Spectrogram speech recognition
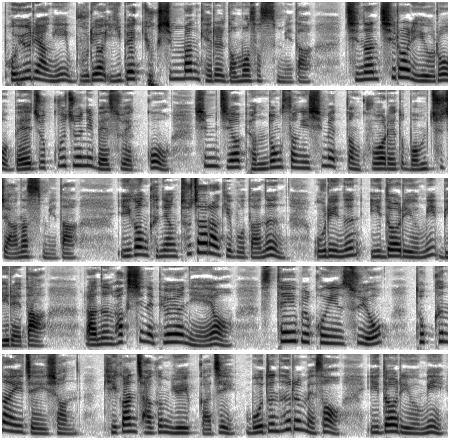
보유량이 무려 260만 개를 넘어섰습니다. 지난 7월 이후로 매주 꾸준히 매수했고 심지어 변동성이 심했던 9월에도 멈추지 않았습니다. 이건 그냥 투자라기보다는 우리는 이더리움이 미래다. 라는 확신의 표현이에요. 스테이블 코인 수요, 토크나이제이션, 기관 자금 유입까지 모든 흐름에서 이더리움이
